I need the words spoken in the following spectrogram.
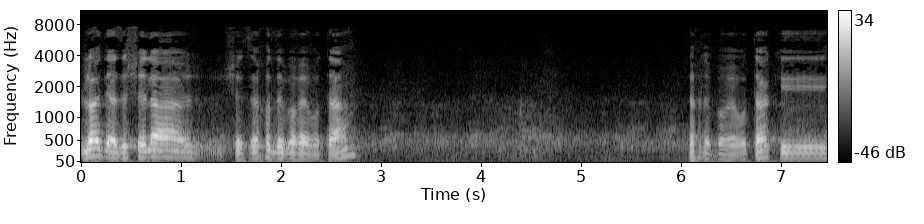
לא יודע, זו שאלה שצריך עוד לברר אותה. צריך לברר אותה, כי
